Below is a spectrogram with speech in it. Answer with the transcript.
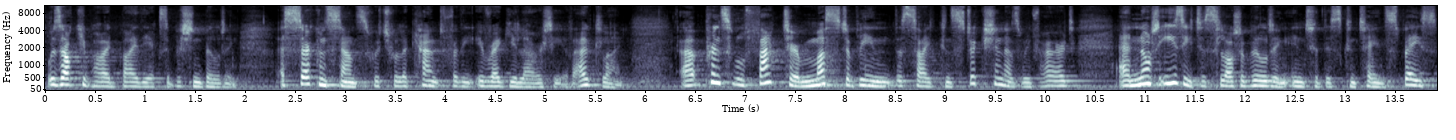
was occupied by the exhibition building, a circumstance which will account for the irregularity of outline. Uh, principal factor must have been the site constriction, as we've heard, and not easy to slot a building into this contained space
